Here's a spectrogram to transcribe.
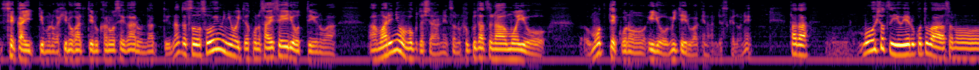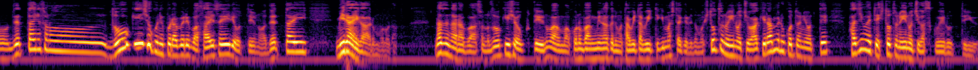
世界っていうものが広がっている可能性があるんだっていう、なんかそう、そういう意味においてこの再生医療っていうのは、あまりにも僕としたらね、その複雑な思いを持ってこの医療を見ているわけなんですけどね。ただ、もう一つ言えることは、その、絶対にその、臓器移植に比べれば再生医療っていうのは絶対未来があるものだ。なぜならば、その臓器移植っていうのは、まあ、この番組の中でもたびたび言ってきましたけれども、一つの命を諦めることによって、初めて一つの命が救えるっていう。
